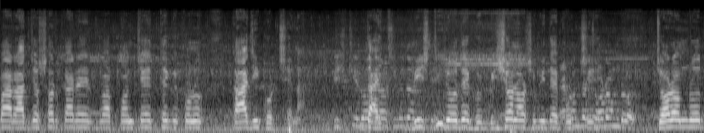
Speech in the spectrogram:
বা রাজ্য সরকারের বা পঞ্চায়েত থেকে কোনো কাজই করছে না। বৃষ্টি তাই রোদে ভীষণ অসুবিধায় পড়ছে। চরম রোদ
